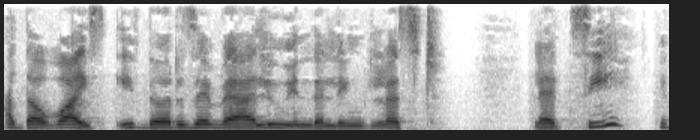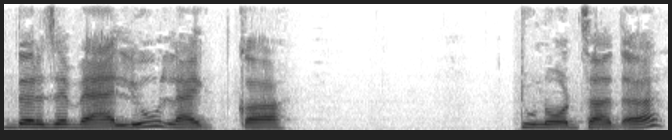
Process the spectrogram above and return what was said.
otherwise if there is a value in the linked list let's see if there is a value like uh, two nodes are there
